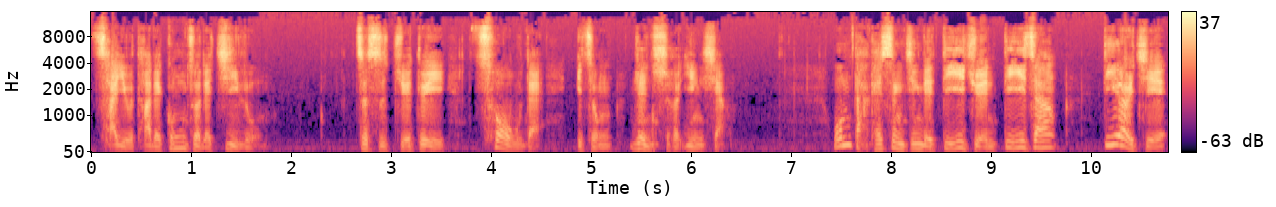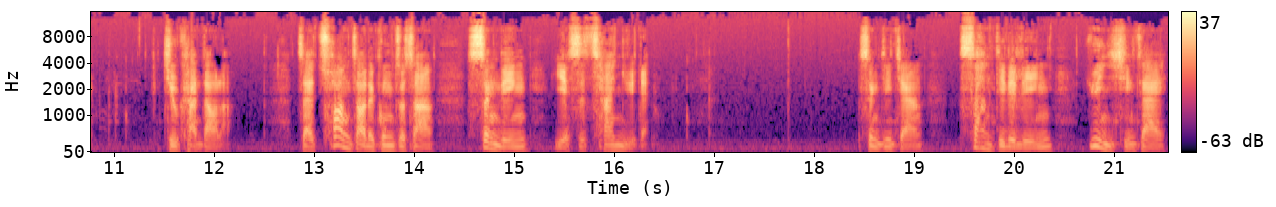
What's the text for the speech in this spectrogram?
才有他的工作的记录。这是绝对错误的一种认识和印象。我们打开圣经的第一卷第一章第二节，就看到了，在创造的工作上，圣灵也是参与的。圣经讲，上帝的灵。运行在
